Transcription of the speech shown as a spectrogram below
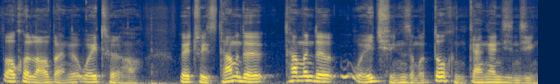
包括老板跟 waiter 哈 waitress，他们的他们的围裙什么都很干干净净。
